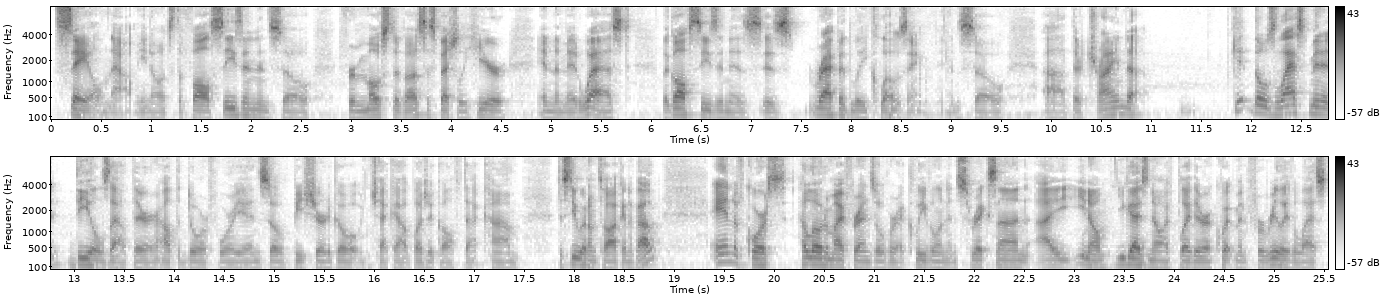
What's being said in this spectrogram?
sale now. You know, it's the fall season and so for most of us, especially here in the Midwest, the golf season is is rapidly closing. And so uh, they're trying to get those last minute deals out there out the door for you. And so be sure to go and check out budgetgolf.com to see what I'm talking about. And of course, hello to my friends over at Cleveland and Srixon. I, you know, you guys know I've played their equipment for really the last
